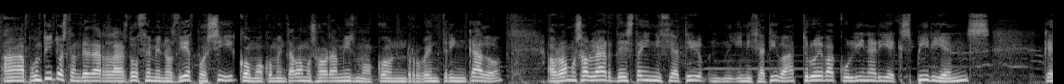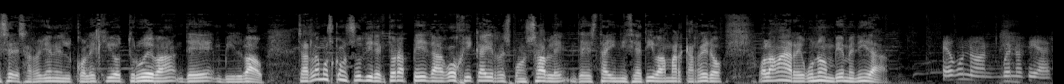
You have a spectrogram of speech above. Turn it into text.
A puntito están de dar las 12 menos 10, pues sí, como comentábamos ahora mismo con Rubén Trincado, ahora vamos a hablar de esta iniciativa, iniciativa Trueba Culinary Experience que se desarrolla en el Colegio Trueba de Bilbao. Charlamos con su directora pedagógica y responsable de esta iniciativa, Mar Carrero. Hola Mar, Egunon, bienvenida. Egunon, buenos días.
